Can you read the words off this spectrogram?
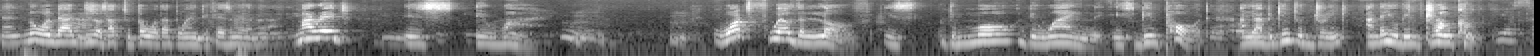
And no wonder Jesus had to turn water to wine in the first man. Marriage is a wine. What fuels the love is the more the wine is being poured, and you are beginning to drink, and then you'll be drunken. Yes, sir.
